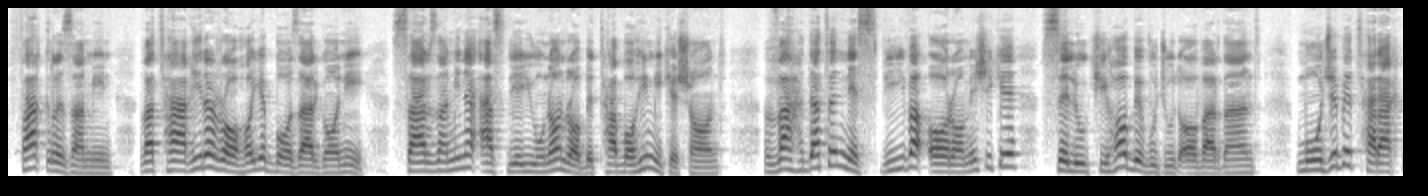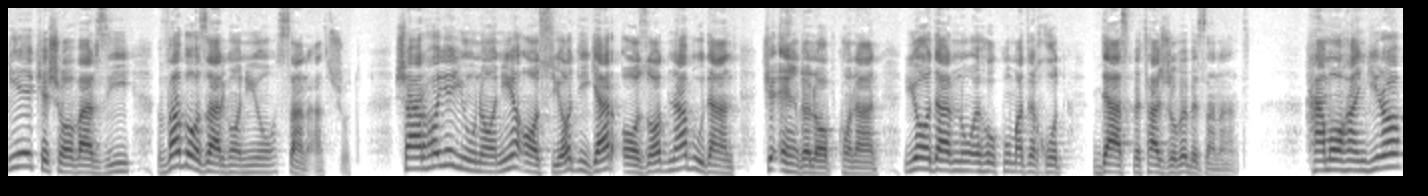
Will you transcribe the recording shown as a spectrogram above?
فقر زمین و تغییر راه های بازرگانی سرزمین اصلی یونان را به تباهی میکشاند وحدت نسبی و آرامشی که سلوکی ها به وجود آوردند موجب ترقی کشاورزی و بازرگانی و صنعت شد. شهرهای یونانی آسیا دیگر آزاد نبودند که انقلاب کنند یا در نوع حکومت خود دست به تجربه بزنند. هماهنگی را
